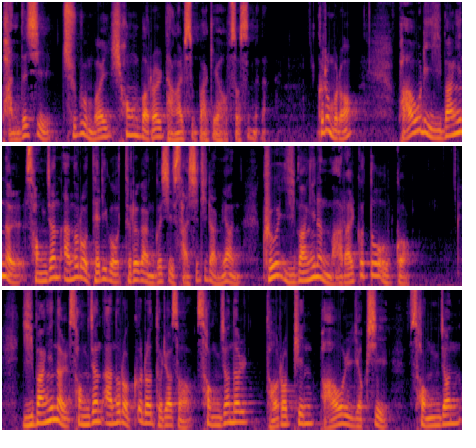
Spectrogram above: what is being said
반드시 죽음의 형벌을 당할 수밖에 없었습니다. 그러므로 바울이 이방인을 성전 안으로 데리고 들어간 것이 사실이라면 그 이방인은 말할 것도 없고 이방인을 성전 안으로 끌어들여서 성전을 더럽힌 바울 역시 성전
